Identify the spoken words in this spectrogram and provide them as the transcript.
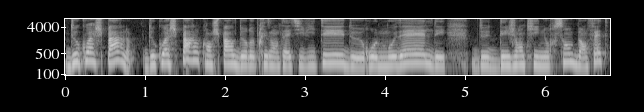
De quoi je parle? De quoi je parle quand je parle de représentativité, de rôle modèle, des, des gens qui nous ressemblent? Ben, En fait,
